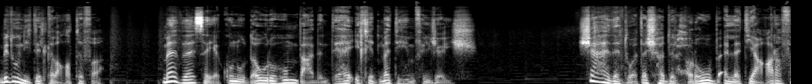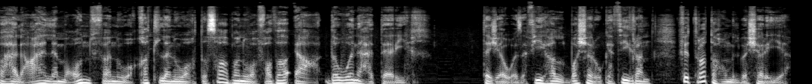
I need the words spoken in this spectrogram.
بدون تلك العاطفة؟ ماذا سيكون دورهم بعد انتهاء خدمتهم في الجيش؟ شهدت وتشهد الحروب التي عرفها العالم عنفا وقتلا واغتصابا وفظائع دونها التاريخ. تجاوز فيها البشر كثيرا فطرتهم البشرية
